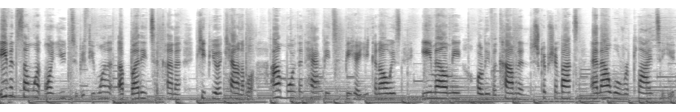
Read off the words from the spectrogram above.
even someone on YouTube. If you want a buddy to kind of keep you accountable, I'm more than happy to be here. You can always email me or leave a comment in the description box and I will reply to you.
